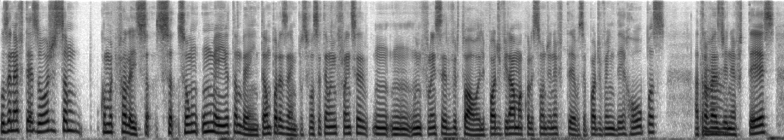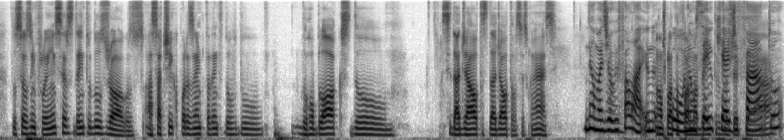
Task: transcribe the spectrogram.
Os NFTs hoje são, como eu te falei, são um meio também. Então, por exemplo, se você tem um influencer, um, um, um influencer virtual, ele pode virar uma coleção de NFT. Você pode vender roupas através Ah. de NFTs dos seus influencers dentro dos jogos. A Satiko, por exemplo, está dentro do, do, do Roblox, do Cidade Alta. Cidade Alta, vocês conhecem? Não, mas já ouvi falar. Eu não- É uma tipo, não sei o que é do de GTA. fato.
